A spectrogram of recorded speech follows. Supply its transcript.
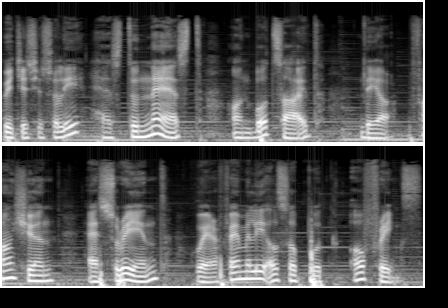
which is usually has two nests on both sides. They are function as rent where family also put offerings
